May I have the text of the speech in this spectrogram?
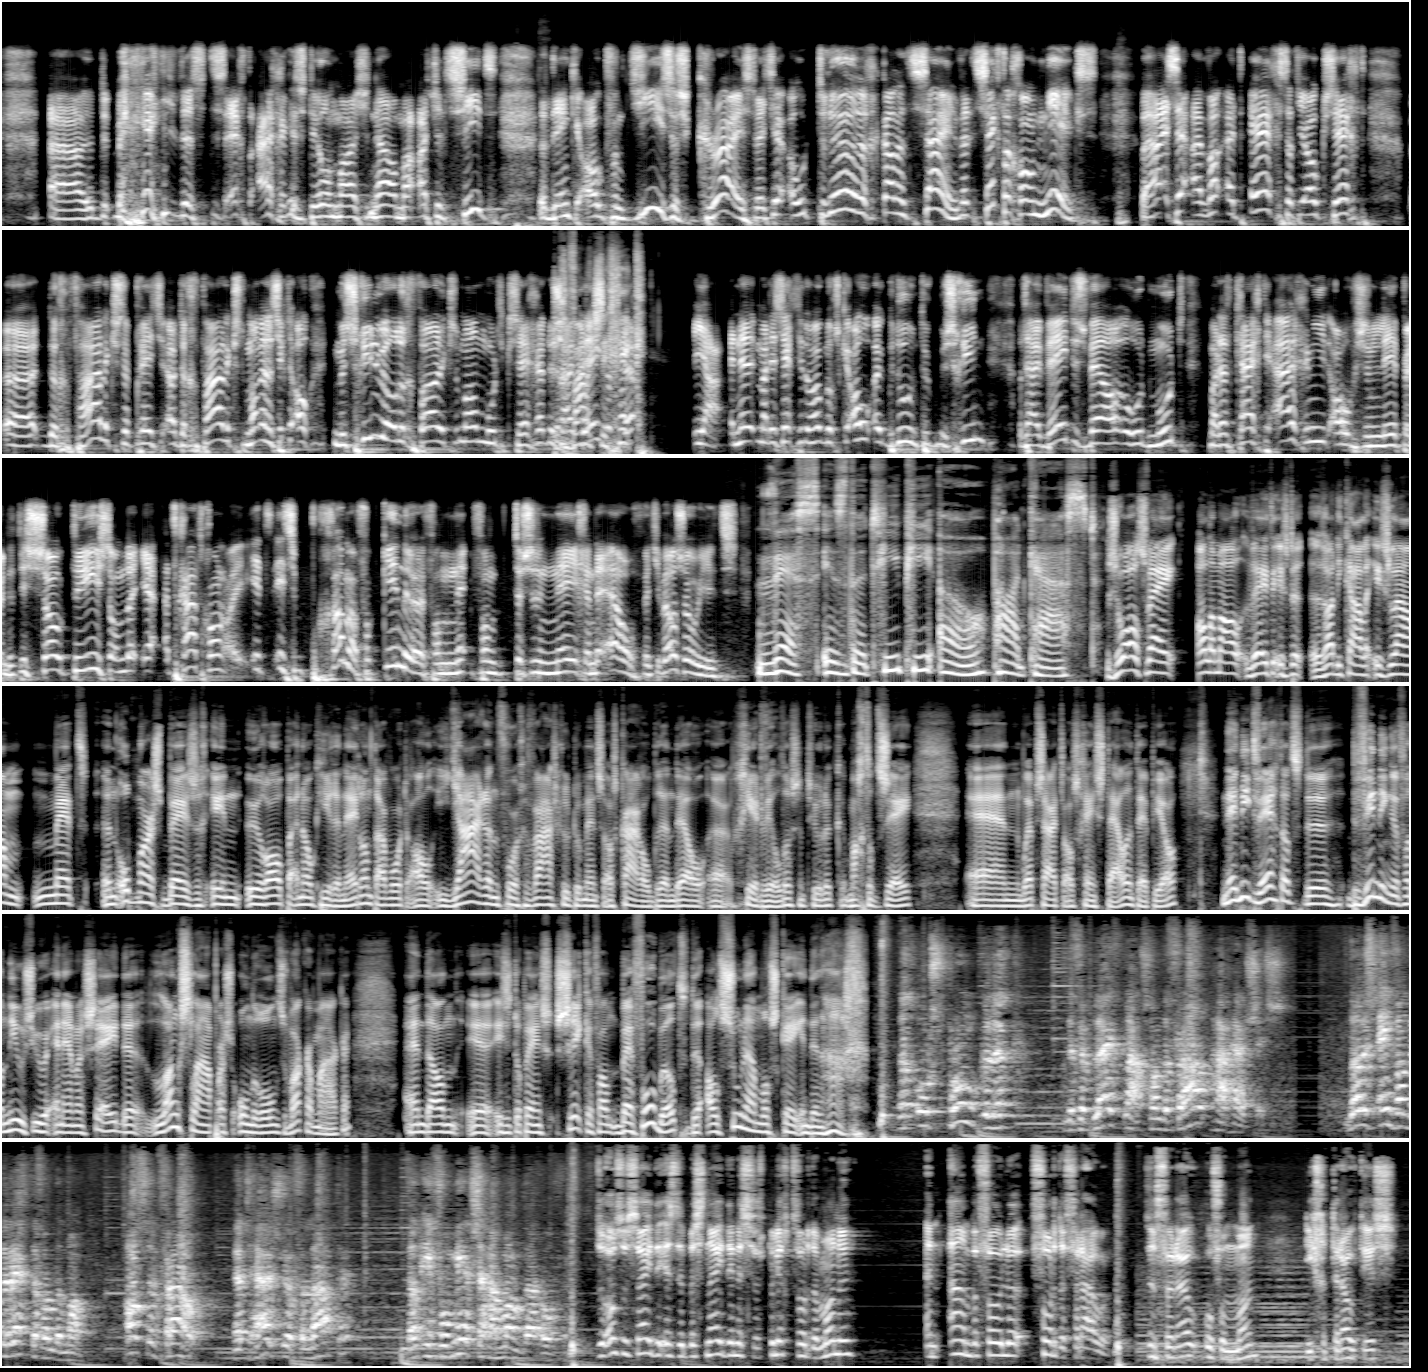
Eh, de- dus het is echt, eigenlijk is het heel marginaal. Maar als je het ziet, dan denk je ook van Jesus Christ. Weet je, hoe treurig kan het zijn? Het zegt er gewoon niks. Maar hij hij- het erg is dat hij ook zegt, eh, de, gevaarlijkste eh, de gevaarlijkste man. En dan zegt hij, oh, misschien wel de gevaarlijkste man moet ik zeggen. Dus De hij gevaarlijkste weet het wel. Ja, en, maar dan zegt hij dan ook nog eens een keer... Oh, ik bedoel natuurlijk misschien. Want hij weet dus wel hoe het moet. Maar dat krijgt hij eigenlijk niet over zijn lip. En het is zo triest. Omdat ja, het gaat gewoon... Het, het is een programma voor kinderen van, van tussen de 9 en de 11. Weet je wel, zoiets. This is the TPO podcast. Zoals wij allemaal weten is de radicale islam met een opmars bezig in Europa en ook hier in Nederland. Daar wordt al jaren voor gewaarschuwd door mensen als Karel Brendel, eh, Geert Wilders natuurlijk, Macht tot Zee en websites als Geen Stijl en TPO. Neemt niet weg dat de bevindingen van Nieuwsuur en NRC de langslapers onder ons wakker maken. En dan eh, is het opeens schrikken van bijvoorbeeld de Al-Suna moskee in Den Haag. dat oorspronkelijk de verblijfplaats van de vrouw haar huis is. Dat is een van de rechten van de man. Als een vrouw het huis wil verlaten, dan informeert ze haar man daarover. Zoals we zeiden is de besnijdenis verplicht voor de mannen en aanbevolen voor de vrouwen. Een vrouw of een man die getrouwd is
